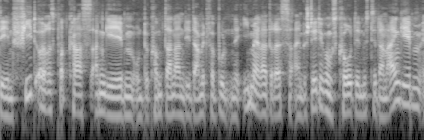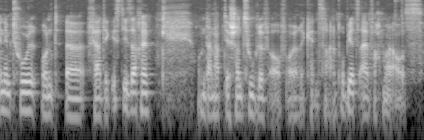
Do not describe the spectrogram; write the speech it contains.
den Feed eures Podcasts angeben und bekommt dann an die damit verbundene E-Mail-Adresse einen Bestätigungscode. Den müsst ihr dann eingeben in dem Tool und äh, fertig ist die Sache. Und dann habt ihr schon Zugriff auf eure Kennzahlen. Probiert es einfach mal aus.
